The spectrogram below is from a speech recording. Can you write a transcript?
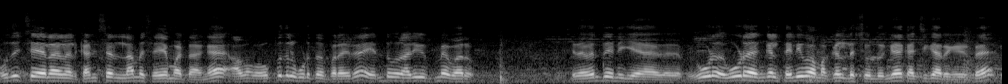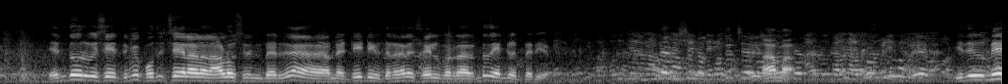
பொதுச் செயலாளர் கன்சர்ன் இல்லாமல் செய்ய மாட்டாங்க. அவங்க ஒப்புதல் கொடுத்த பிறகு எந்த ஒரு அறிவிப்புமே வரும். இதை வந்து நீங்கள் ஊட ஊடகங்கள் தெளிவாக மக்கள்கிட்ட சொல்லுங்க கட்சிக்காரங்ககிட்ட. எந்த ஒரு விஷயத்தையுமே பொதுச் செயலாளர் ஆலோசனையின் பேர் தான் அண்ணன் டிடிவி தினகரன் செயல்படுறாருன்றது எங்களுக்கு தெரியும். இந்த விஷயங்கள் பொதுச் ஆமா. இதுவுமே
